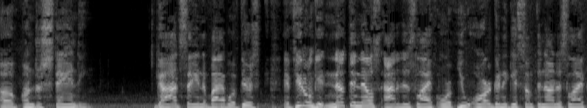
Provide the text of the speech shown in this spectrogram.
of understanding. God say in the Bible, if there's, if you don't get nothing else out of this life, or if you are going to get something out of this life,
